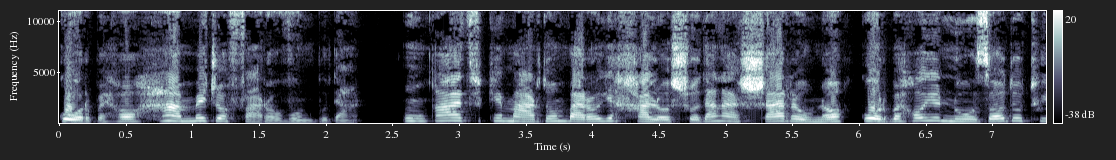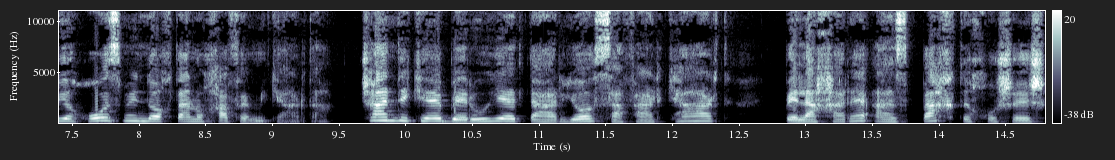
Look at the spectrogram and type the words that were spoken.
گربه ها همه جا فراون بودن. اونقدر که مردم برای خلاص شدن از شر اونا گربه های نوزاد و توی حوز مینداختن و خفه می‌کردن. چندی که به روی دریا سفر کرد بالاخره از بخت خوشش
